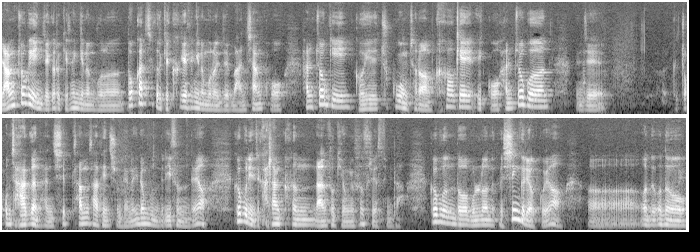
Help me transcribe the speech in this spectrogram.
양쪽에 이제 그렇게 생기는 분은 똑같이 그렇게 크게 생기는 분은 이제 많지 않고 한쪽이 거의 축구공처럼 크게 있고 한쪽은 이제 그 조금 작은 한 13, 4cm 좀 되는 이런 분들이 있었는데요. 그분이 이제 가장 큰 난소 기형종 수술이었습니다. 그분도 물론 그 싱글이었고요. 어, 어느, 어느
